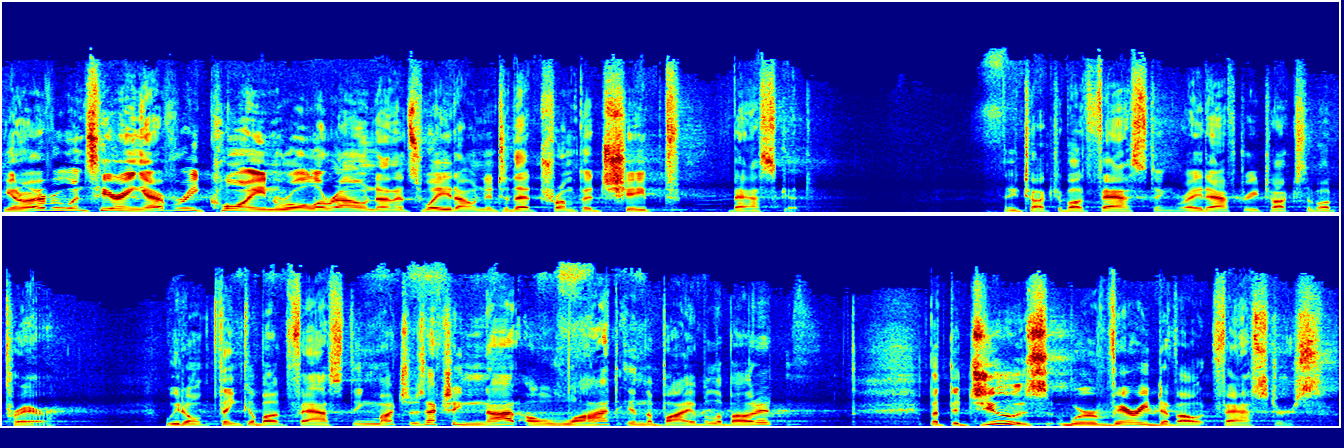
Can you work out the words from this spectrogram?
you know, everyone's hearing every coin roll around on its way down into that trumpet shaped basket. And he talked about fasting right after he talks about prayer. We don't think about fasting much. There's actually not a lot in the Bible about it. But the Jews were very devout fasters.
